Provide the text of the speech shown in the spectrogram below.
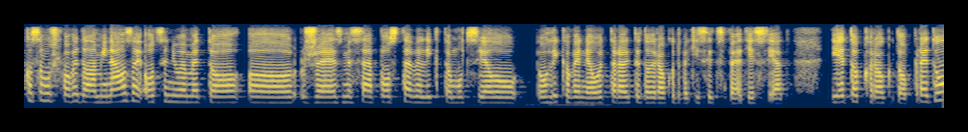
Ako som už povedala, my naozaj oceňujeme to, uh, že sme sa postavili k tomu cieľu uhlíkovej neutrality do roku 2050. Je to krok dopredu,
